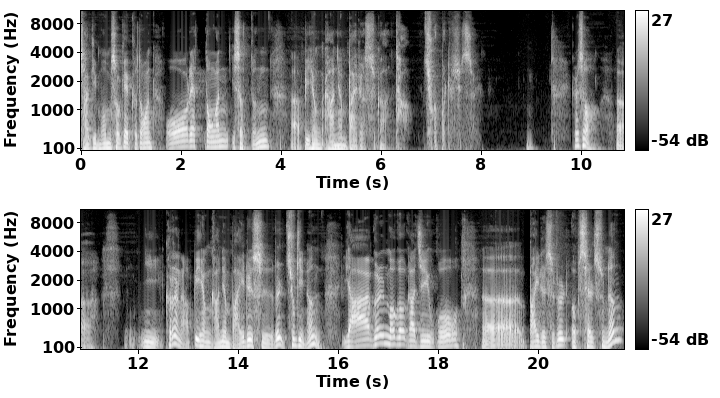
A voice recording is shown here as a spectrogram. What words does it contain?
자기 몸속에 그동안 오랫동안 있었던 아, B형 간염 바이러스가 다 죽어버릴 수 있어요. 음. 그래서 어, 이 그러나 B형 간염 바이러스를 죽이는 약을 먹어 가지고 어, 바이러스를 없앨 수는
